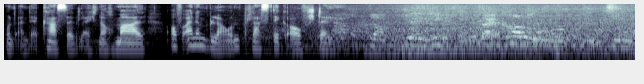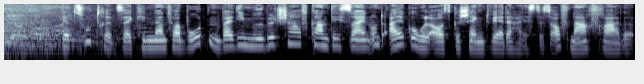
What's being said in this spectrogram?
und an der Kasse gleich nochmal auf einem blauen Plastikaufsteller. Der Zutritt sei Kindern verboten, weil die Möbel scharfkantig seien und Alkohol ausgeschenkt werde, heißt es auf Nachfrage.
